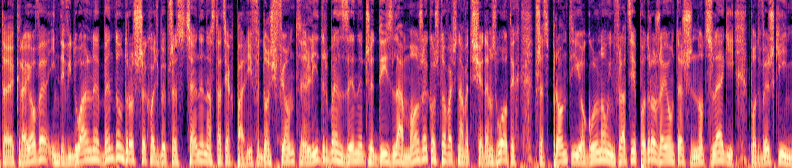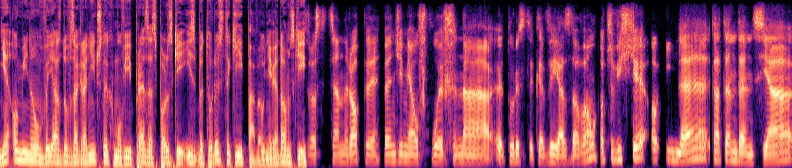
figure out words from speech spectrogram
Te krajowe, indywidualne będą droższe choćby przez ceny na stacjach paliw. Do świąt litr benzyny czy diesla może kosztować nawet 7 zł. Przez prąd i ogólną inflację podrożeją też noclegi. Podwyżki nie ominą wyjazdów zagranicznych, mówi prezes Polskiej Izby Turystyki Paweł Niewiadomski. Wzrost cen ropy będzie miał wpływ na turystykę wyjazdową. Oczywiście o ile ta tendencja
